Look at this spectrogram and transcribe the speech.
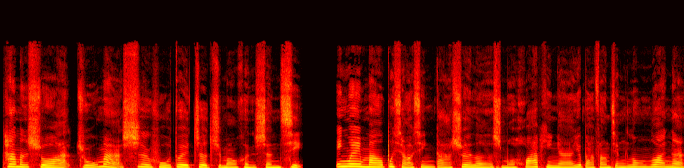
他们说啊，竹马似乎对这只猫很生气。因为猫不小心打碎了什么花瓶啊，又把房间弄乱啊，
